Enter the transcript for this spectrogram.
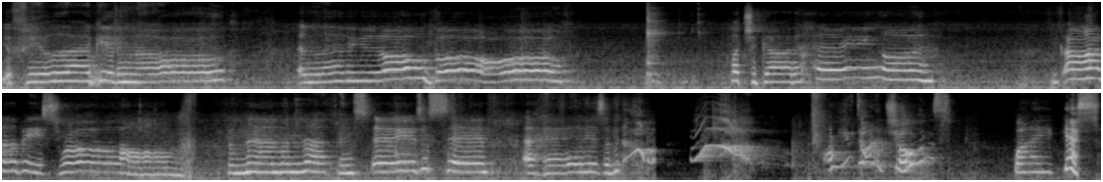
You feel like giving up and letting it all go. But you gotta hang on. You gotta be strong. Remember, nothing stays the same. Ahead is a. Are you Donna Jones? Why, yes.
